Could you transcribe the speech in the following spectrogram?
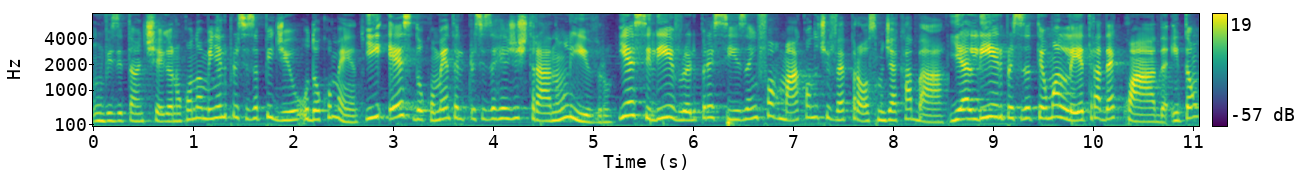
um visitante chega no condomínio, ele precisa pedir o documento. E esse documento ele precisa registrar num livro. E esse livro ele precisa informar quando estiver próximo de acabar. E ali ele precisa ter uma letra adequada. Então,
